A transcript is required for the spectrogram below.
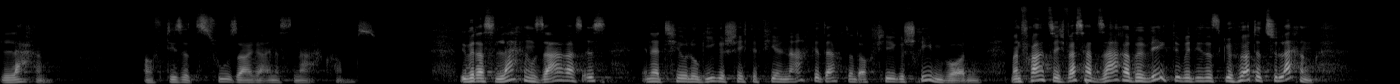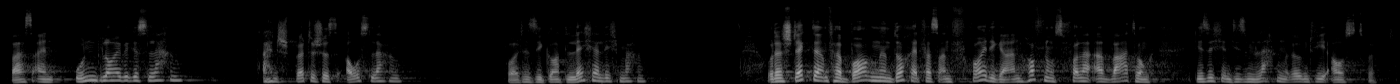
Lachen auf diese Zusage eines Nachkommens. Über das Lachen Sarahs ist in der Theologiegeschichte viel nachgedacht und auch viel geschrieben worden. Man fragt sich, was hat Sarah bewegt, über dieses Gehörte zu lachen? War es ein ungläubiges Lachen? Ein spöttisches Auslachen? Wollte sie Gott lächerlich machen? Oder steckt da im Verborgenen doch etwas an freudiger, an hoffnungsvoller Erwartung, die sich in diesem Lachen irgendwie ausdrückt?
